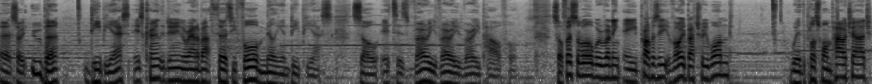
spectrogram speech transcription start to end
uh, sorry, Uber DPS, it's currently doing around about 34 million DPS. So it is very, very, very powerful. So first of all, we're running a Prophecy Void Battery Wand with the plus one power charge.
